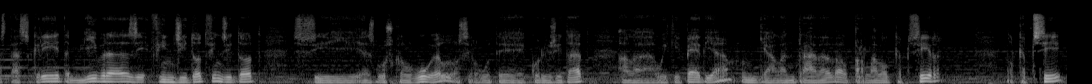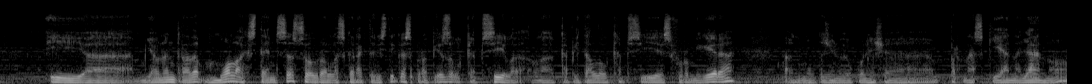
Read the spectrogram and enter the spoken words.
està escrit en llibres i fins i tot, fins i tot, si es busca al Google, o si algú té curiositat, a la Wikipedia hi ha l'entrada del parlar del capcir, del capcí, i eh, hi ha una entrada molt extensa sobre les característiques pròpies del capcí. La, la capital del capcí és Formiguera, eh, molta gent ho deu conèixer per anar esquiant allà, no?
